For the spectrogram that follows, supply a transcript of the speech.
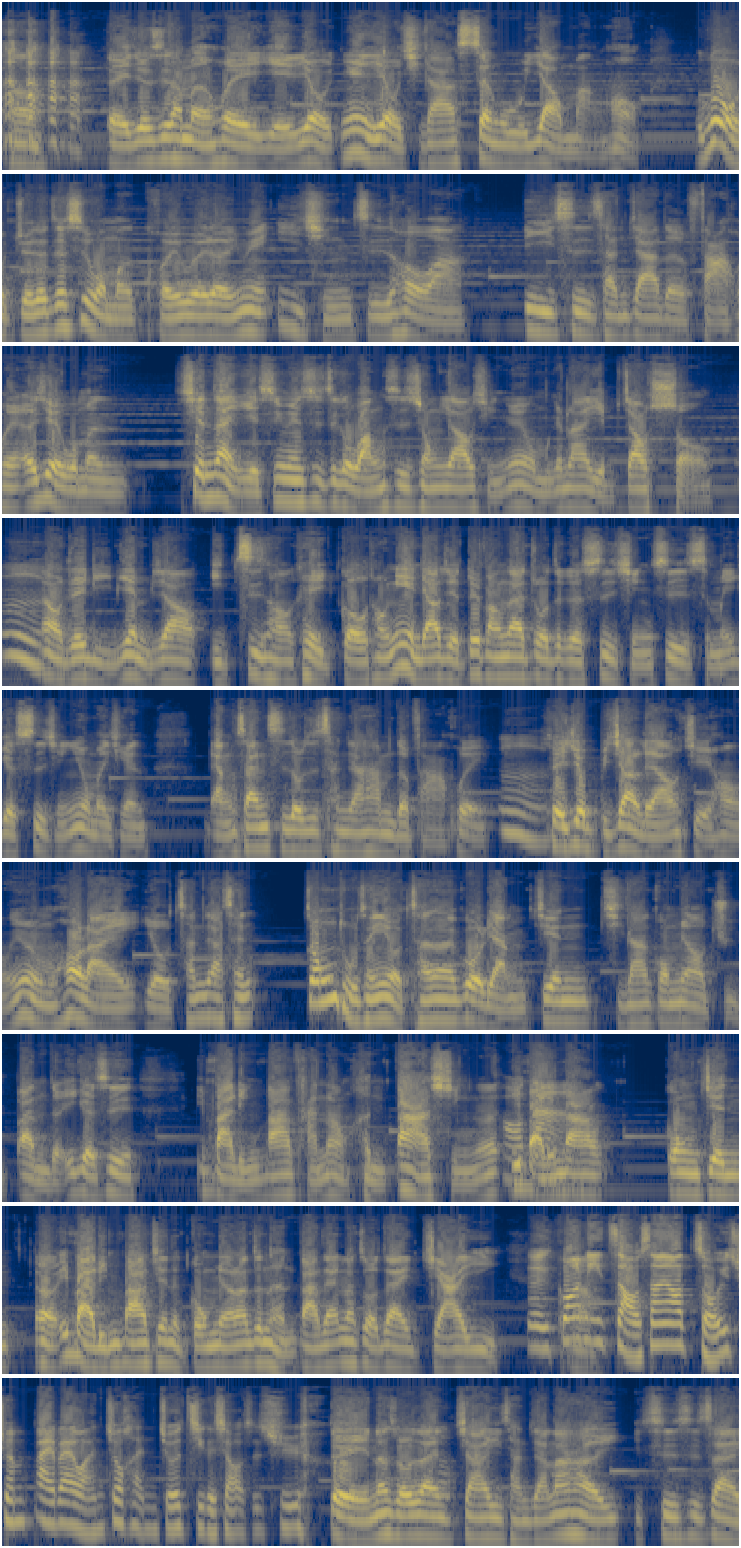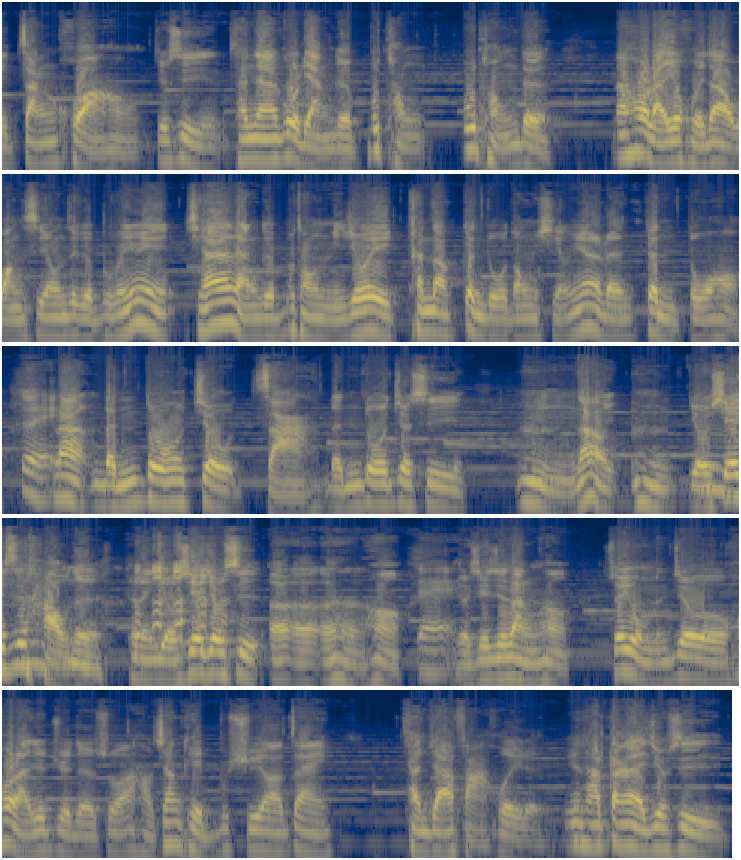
对，就是他们会也有，因为也有其他圣物要忙哦。不过我觉得这是我们回违了，因为疫情之后啊，第一次参加的法会，而且我们。现在也是因为是这个王师兄邀请，因为我们跟他也比较熟，嗯，那我觉得理念比较一致哈，可以沟通。你也了解对方在做这个事情是什么一个事情，因为我们以前两三次都是参加他们的法会，嗯，所以就比较了解哈。因为我们后来有参加，参中途曾经有参加过两间其他公庙举办的，一个是一百零八坛那种很大型的，一百零八。公间呃一百零八间的公庙，那真的很大，在那时候在嘉义。对，光你早上要走一圈拜拜完就很久几个小时去。对，那时候在嘉义参加，那还有一次是在彰化哈，就是参加过两个不同不同的那后来又回到王世庸这个部分，因为其他两个不同，你就会看到更多东西，因为人更多哦。对，那人多就杂，人多就是嗯，那嗯，有些是好的，可能有些就是 呃呃呃哈，对，有些就让哈，所以我们就后来就觉得说，好像可以不需要再参加法会了，因为他大概就是。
